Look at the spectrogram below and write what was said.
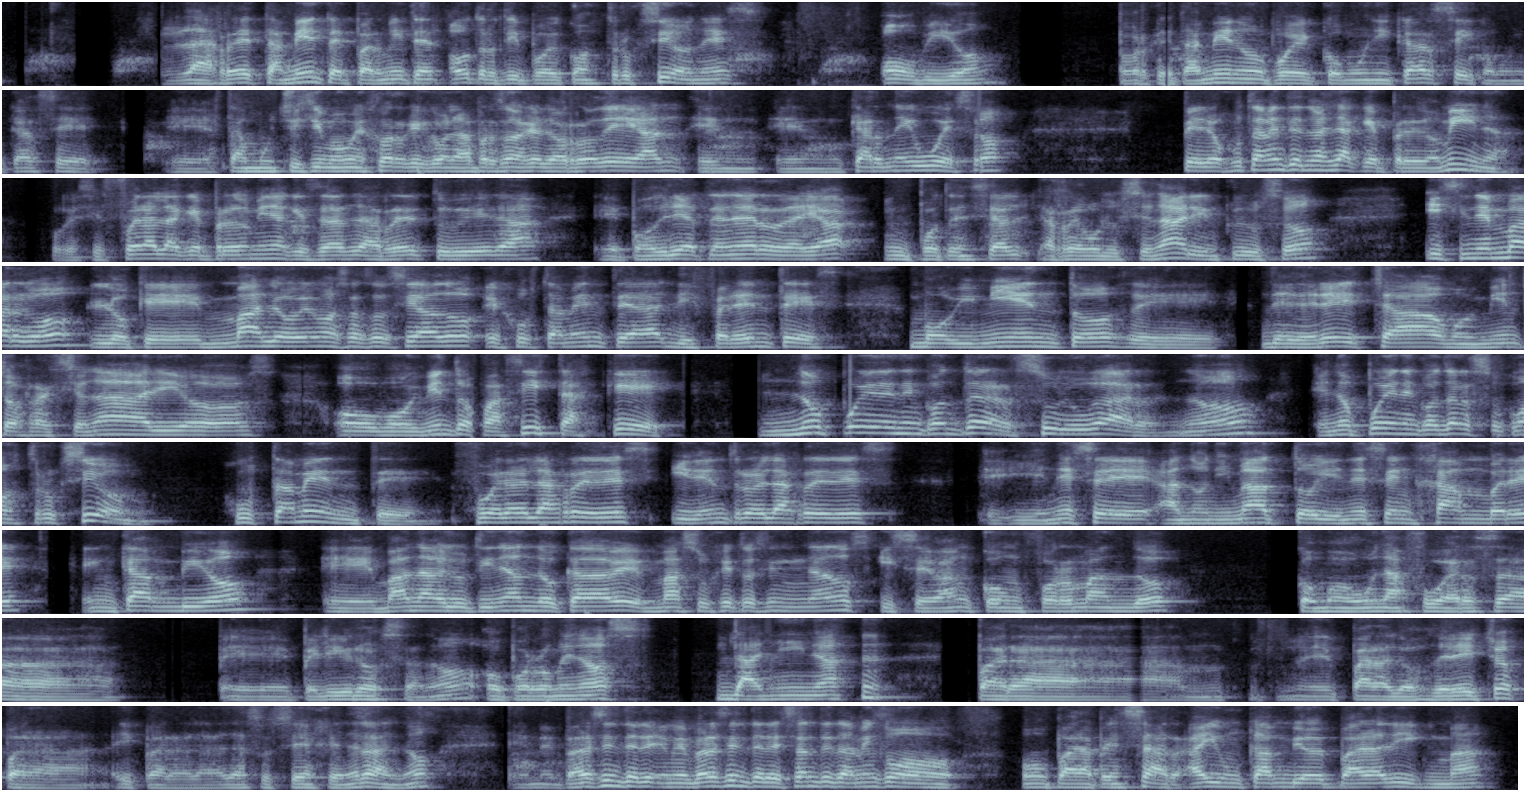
las redes también te permiten otro tipo de construcciones, obvio, porque también uno puede comunicarse y comunicarse eh, está muchísimo mejor que con las personas que lo rodean en, carne y hueso, pero justamente no es la que predomina, porque si fuera la que predomina, quizás la red tuviera eh, podría tener allá un potencial revolucionario incluso. Y sin embargo, lo que más lo vemos asociado es justamente a diferentes movimientos de, derecha o movimientos reaccionarios o movimientos fascistas que no pueden encontrar su lugar, ¿no? Eh, no pueden encontrar su construcción justamente fuera de las redes y dentro de las redes eh, y en ese anonimato y en ese enjambre, en cambio, eh, van aglutinando cada vez más sujetos indignados y se van conformando como una fuerza eh, peligrosa, ¿no? O por lo menos dañina para, para los derechos para, y para la, sociedad en general, ¿no? Me, parece me parece interesante también como, como para pensar, hay un cambio de paradigma,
